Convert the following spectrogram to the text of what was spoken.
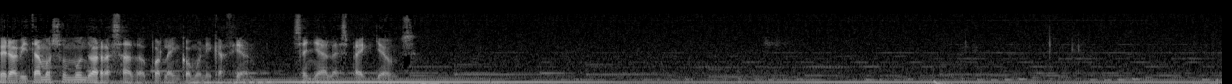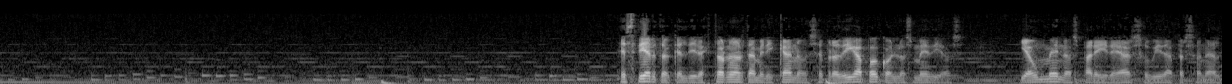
pero habitamos un mundo arrasado por la incomunicación, señala Spike Jones. Es cierto que el director norteamericano se prodiga poco en los medios y aún menos para idear su vida personal.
